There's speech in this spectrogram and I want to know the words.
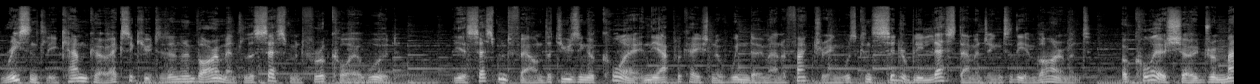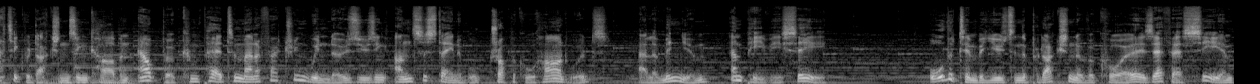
Recently, Camco executed an environmental assessment for Accoya wood the assessment found that using Accoya in the application of window manufacturing was considerably less damaging to the environment. Accoya showed dramatic reductions in carbon output compared to manufacturing windows using unsustainable tropical hardwoods, aluminium and PVC. All the timber used in the production of Accoya is FSC and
